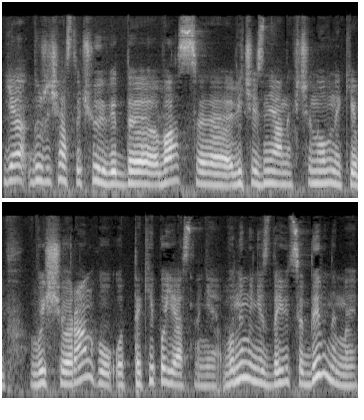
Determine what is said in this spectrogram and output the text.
Я дуже часто чую від е, вас, е, вітчизняних чиновників вищого рангу, от такі пояснення. Вони мені здаються дивними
